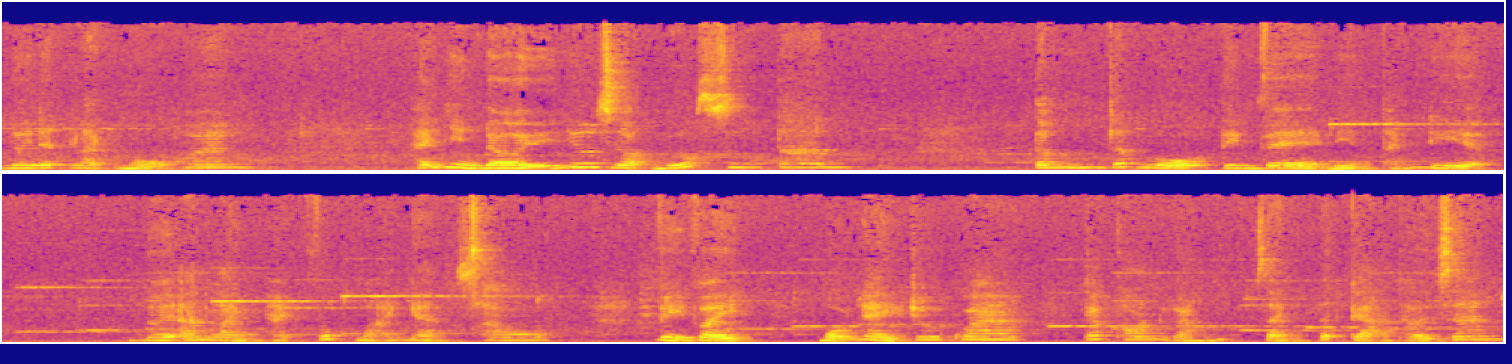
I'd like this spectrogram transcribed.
nơi đất lạnh mồ hoang. Hãy nhìn đời như giọt nước xương tan. Tâm giác ngộ tìm về miền thánh địa. Nơi an lành hạnh phúc mãi ngàn sau. Vì vậy mỗi ngày trôi qua Các con gắng dành tất cả thời gian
